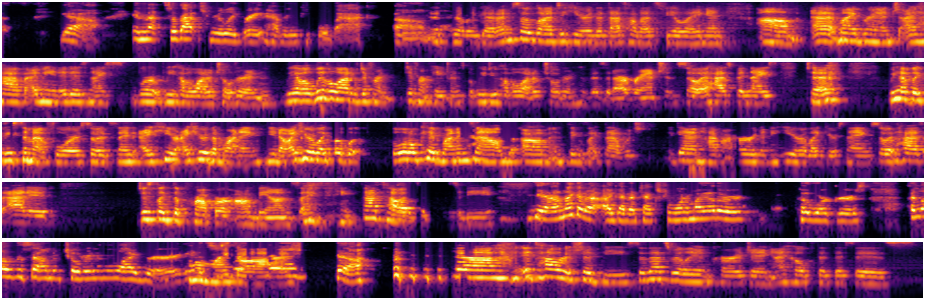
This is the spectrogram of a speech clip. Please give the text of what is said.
yeah and that so that's really great having people back um That's really good. I'm so glad to hear that that's how that's feeling. And um, at my branch, I have. I mean, it is nice. We're we have a lot of children. We have a we have a lot of different different patrons, but we do have a lot of children who visit our branch, and so it has been nice to. We have like these cement floors, so it's nice. I hear I hear them running. You know, I hear like the, the little kid running sound um, and things like that, which again haven't heard in a year, like you're saying. So it has added just like the proper ambiance. I think that's how it's to be. Yeah, and I got a I got a text from one of my other coworkers. I love the sound of children in the library. And Oh it's my just like, gosh. yeah, Yeah, it's how it should be. So that's really encouraging. I hope that this is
